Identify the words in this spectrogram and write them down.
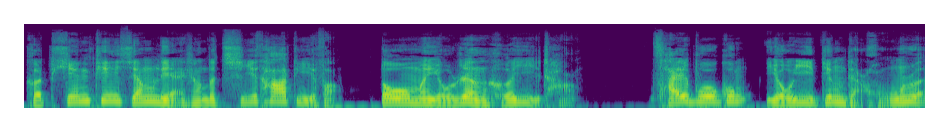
可田天祥脸上的其他地方都没有任何异常，财帛宫有一丁点红润。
